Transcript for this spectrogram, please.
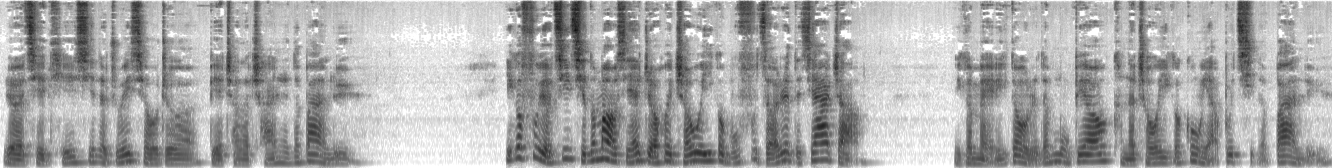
热切贴心的追求者变成了缠人的伴侣。一个富有激情的冒险者会成为一个不负责任的家长，一个美丽逗人的目标可能成为一个供养不起的伴侣。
